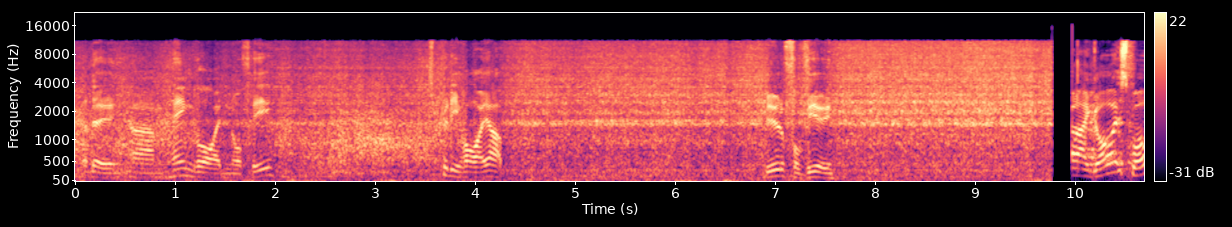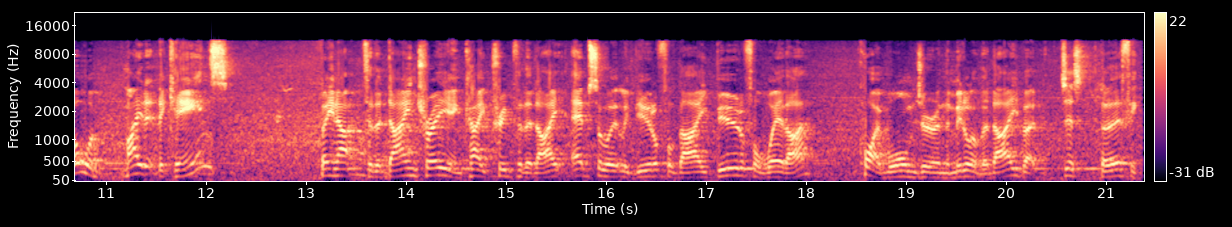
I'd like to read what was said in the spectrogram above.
I do um, hang gliding off here. It's pretty high up. Beautiful view. Alright guys, well we've made it to Cairns. Been up to the Daintree and Cape Trib for the day. Absolutely beautiful day, beautiful weather. Quite warm during the middle of the day, but just perfect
